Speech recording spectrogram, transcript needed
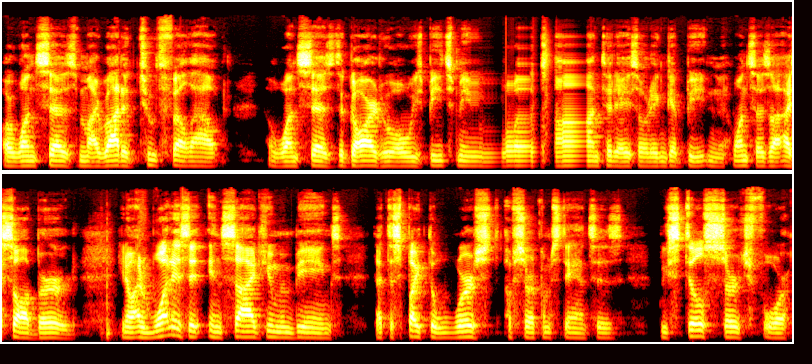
Or one says, My rotted tooth fell out. Or one says, The guard who always beats me was on today so I didn't get beaten. One says, I saw a bird. You know, and what is it inside human beings that despite the worst of circumstances, we still search for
